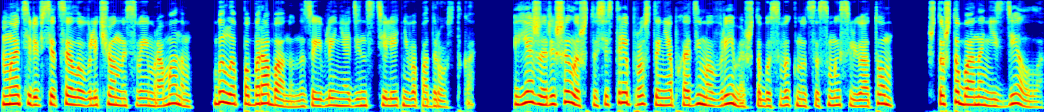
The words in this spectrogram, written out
Матери, всецело увлеченной своим романом, было по барабану на заявление одиннадцатилетнего подростка. Я же решила, что сестре просто необходимо время, чтобы свыкнуться с мыслью о том, что что бы она ни сделала,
